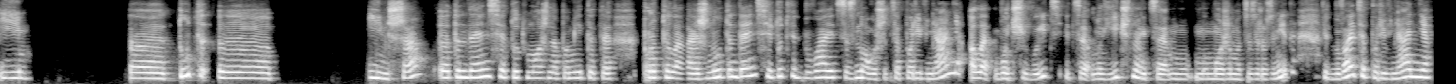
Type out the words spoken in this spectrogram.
І е, тут е, інша е, тенденція, тут можна помітити протилежну тенденцію. Тут відбувається знову ж це порівняння, але вочевидь, і це логічно, і це ми можемо це зрозуміти. Відбувається порівняння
